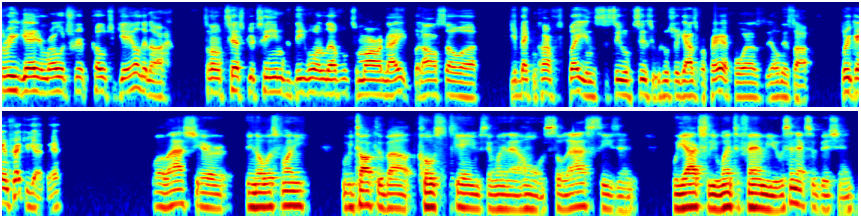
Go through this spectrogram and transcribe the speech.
three game road trip, Coach Gayle, and uh, it's going to test your team the D1 level tomorrow night, but also uh, get back in conference play and see what see, what you guys are prepared for on this uh, three game track you got, man. Well, last year, you know what's funny? We talked about close games and winning at home. So last season, we actually went to FAMU. It's an exhibition.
